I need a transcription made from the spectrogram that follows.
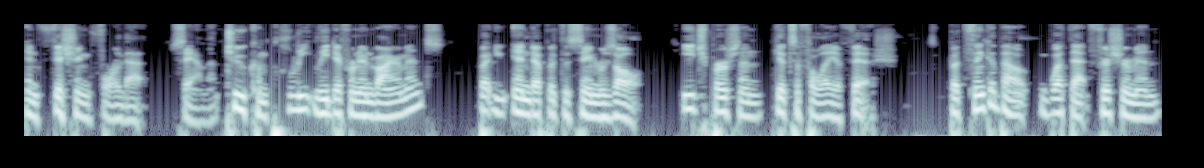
and fishing for that salmon. Two completely different environments, but you end up with the same result. Each person gets a fillet of fish. But think about what that fisherman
